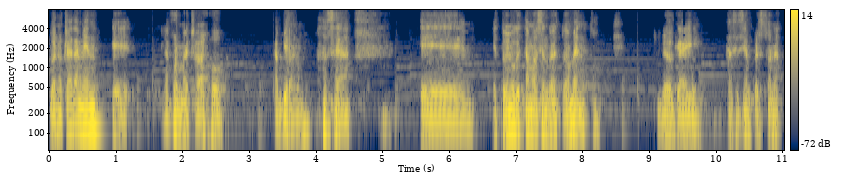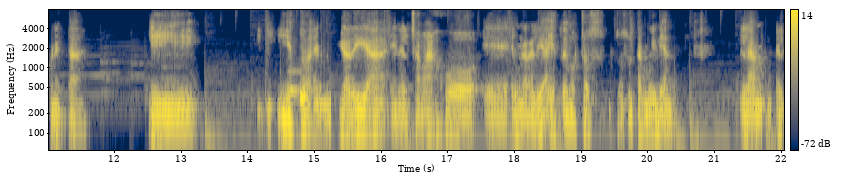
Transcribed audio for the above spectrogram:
bueno, claramente la forma de trabajo cambió, ¿no? O sea, eh, esto mismo que estamos haciendo en este momento. Veo que hay casi 100 personas conectadas. Y, y, esto en el día a día, en el trabajo, eh, es una realidad y esto demostró resultar muy bien. el,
